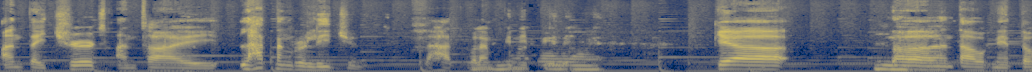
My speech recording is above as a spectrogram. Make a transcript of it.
anti-church, anti lahat ng religion. Lahat, walang Mm. pinipili. Kaya, uh, ang tawag nito,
